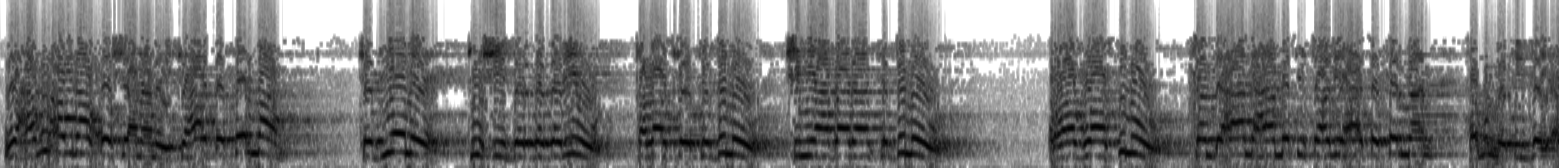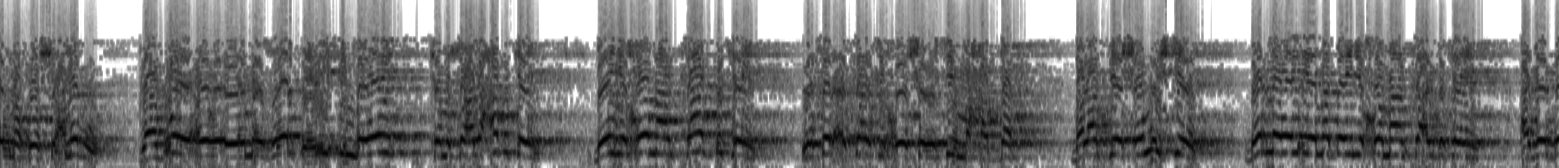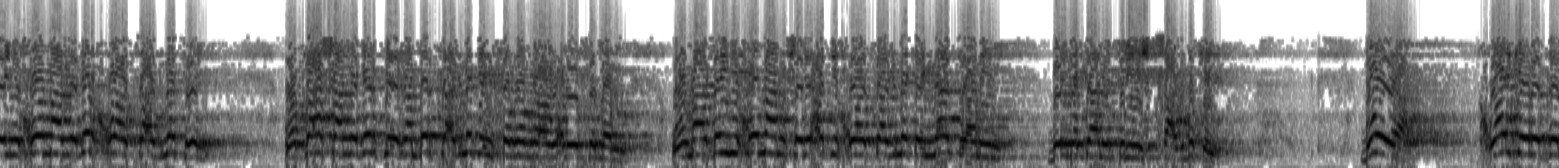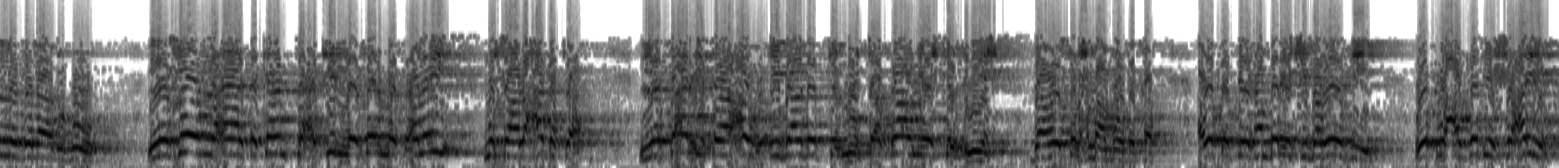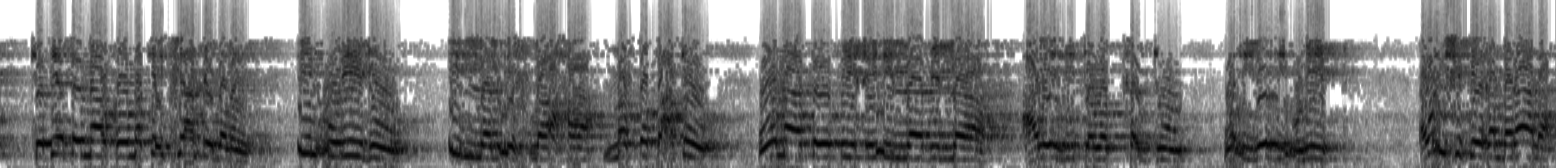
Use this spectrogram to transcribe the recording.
و هەموو ئەو ناخۆشیانانەی کە هاتە سەرمان کە دوێنێ تووشی دەربەدەری و تەڵاچێکردن و کیمیابارانکردن و ڕابواستن و خەندەها نەهامەتی تالی هاتە سەرمان هەموو نەتیجەی ئەو نەخۆشیانە بوو. جا بۆیە ئەو ئێمە زۆر پێویستین بە مصالحة بکن بین خومان ساک بکن لسر اساسی خوشویستی محبت. بلان پیش هموشتی برنوی ایمه بین خومان ساک بکن اگر بین خومان لگر خواه ساک نکن و پاشان لگر پیغمبر ساک نکن صلی الله علیه وسلم. وما بين خومان شريعتي خواه ساق نكن ناتوانين. بين كان تريش ساق بكين. بويا خواي كورة جل جلاله. لزور لآيات كان تأكيد لسر مسألي مصالحتك. لسار إطاعه عبادة كرنو تقوام يشتغنيش دعوة صلح ما بودك أو تبيغمبر يشي بريزي وكو عزدي الشعير كبيرتنا قومك اتشان في ضلي إن أريد إلا الإصلاح ما استطعت. وما توفيقي إلا بالله. عليه توكلت وإليه أنيب. أو إيش في غنبرانا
